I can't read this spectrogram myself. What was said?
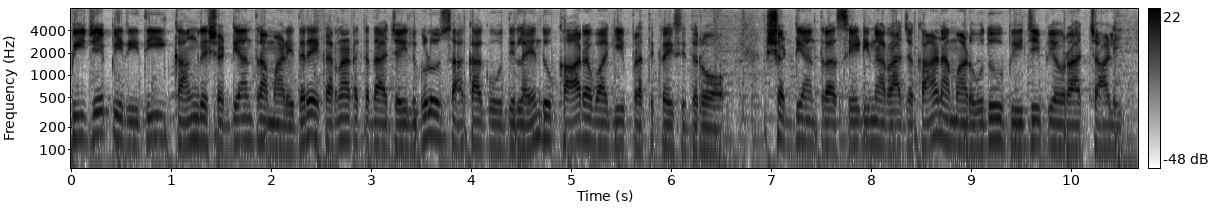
ಬಿಜೆಪಿ ರೀತಿ ಕಾಂಗ್ರೆಸ್ ಷಡ್ಯಂತ್ರ ಮಾಡಿದರೆ ಕರ್ನಾಟಕದ ಜೈಲುಗಳು ಸಾಕಾಗುವುದಿಲ್ಲ ಎಂದು ಖಾರವಾಗಿ ಪ್ರತಿಕ್ರಿಯಿಸಿದರು. ಷಡ್ಯಂತ್ರ ಸೇಡಿನ ರಾಜಕಾರಣ ಮಾಡುವುದು ಬಿಜೆಪಿಯವರ ಚಾಳಿ.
